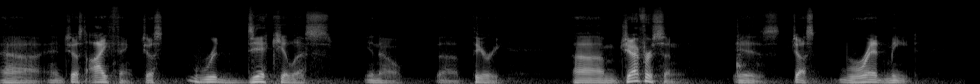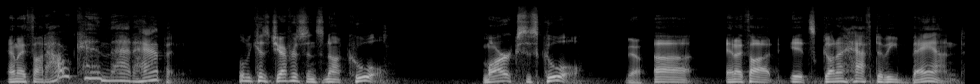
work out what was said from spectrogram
uh, and just I think just ridiculous, you know, uh, theory. Um, Jefferson is just red meat, and I thought, how can that happen? Well, because Jefferson's not cool. Marx is cool. Yeah. Uh, and I thought it's going to have to be banned.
